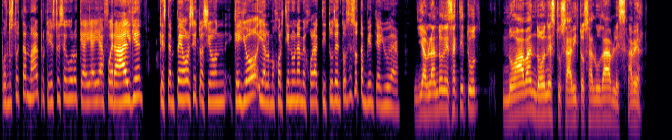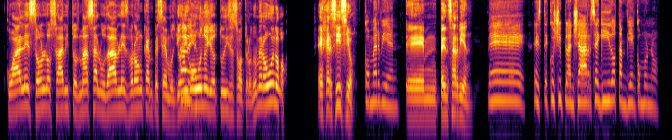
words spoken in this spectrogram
Pues no estoy tan mal porque yo estoy seguro que hay allá afuera alguien que está en peor situación que yo y a lo mejor tiene una mejor actitud, entonces eso también te ayuda. Y hablando de esa actitud, no abandones tus hábitos saludables. A ver, ¿cuáles son los hábitos más saludables? Bronca, empecemos. Yo A digo ver. uno, yo, tú dices otro. Número uno, ejercicio, Comer bien, em, pensar bien. eh, este, cuchiplanchar seguido también, como no.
